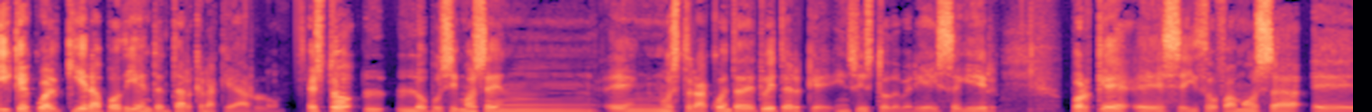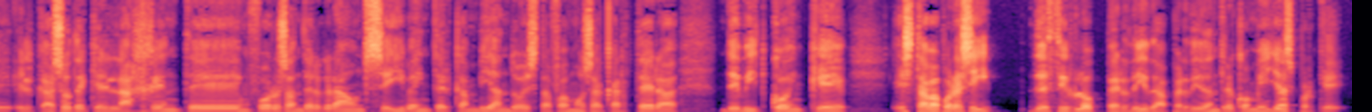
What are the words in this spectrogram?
y que cualquiera podía intentar craquearlo. Esto lo pusimos en, nuestra cuenta de Twitter, que, insisto, deberíais seguir, porque eh, se hizo famosa eh, el caso de que la gente en foros underground se iba intercambiando esta famosa cartera de Bitcoin que estaba, por así decirlo, perdida, perdida entre comillas, porque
